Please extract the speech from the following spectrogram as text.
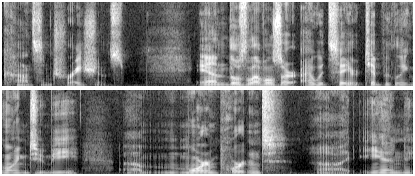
concentrations. And those levels are, I would say, are typically going to be um, more important uh, in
